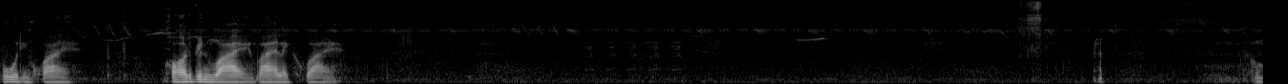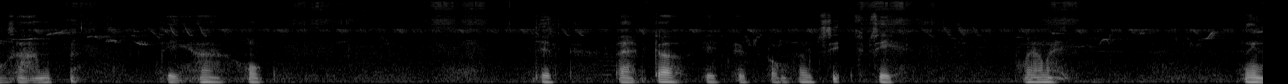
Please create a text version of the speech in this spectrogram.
พูดนี่ควายคอที่เป็นวายวายอะไรคือวาย องสามสี่ห้าหกเจ็ดแปดเก้าสิบเอ็ดสองสามสี่สิบสี่ไม่เอาไหมหนึ่ง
